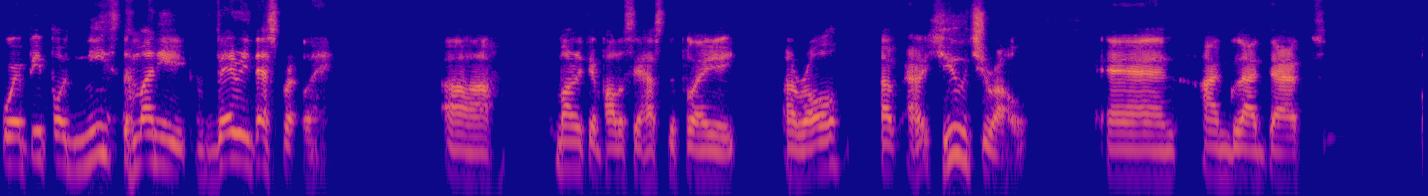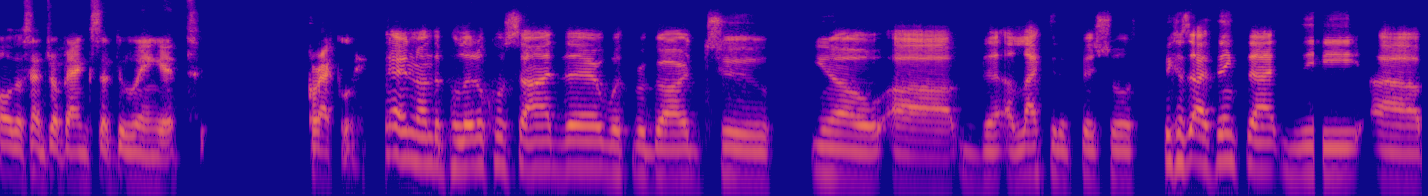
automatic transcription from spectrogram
where people need the money very desperately, uh, monetary policy has to play a role, a, a huge role. And I'm glad that all the central banks are doing it correctly. And on the political side, there, with regard to you know uh, the elected officials, because I think that the uh,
